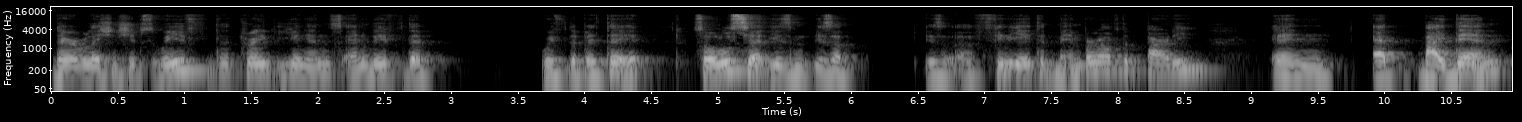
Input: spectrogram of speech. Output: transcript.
their relationships with the trade unions and with the with the PT. So Lucia is is a is an affiliated member of the party, and at by then,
